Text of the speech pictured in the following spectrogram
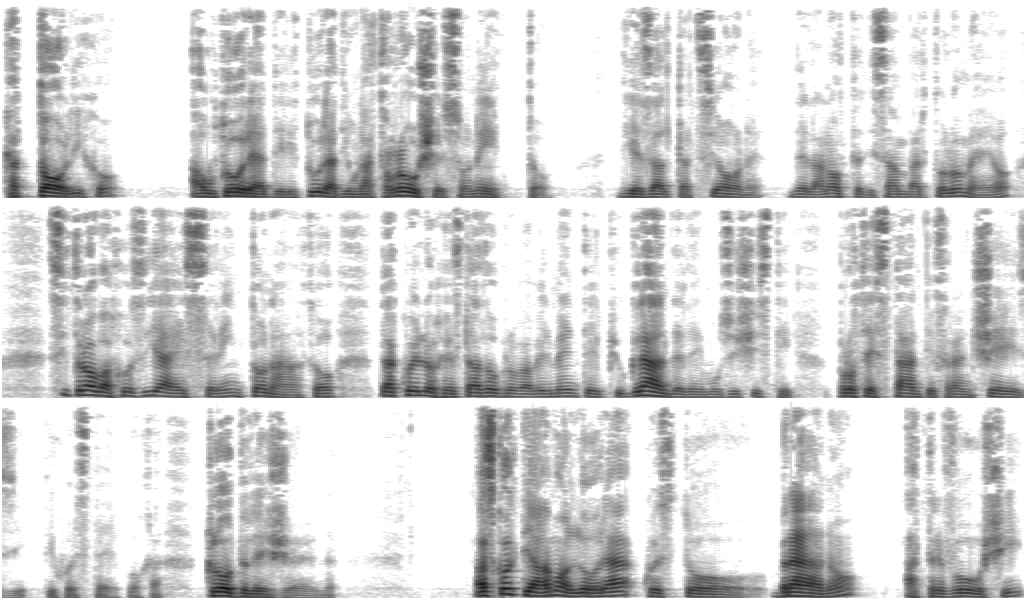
cattolico, autore addirittura di un atroce sonetto di esaltazione della notte di San Bartolomeo, si trova così a essere intonato da quello che è stato probabilmente il più grande dei musicisti protestanti francesi di quest'epoca, Claude Lejeune. Ascoltiamo allora questo brano a tre voci,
